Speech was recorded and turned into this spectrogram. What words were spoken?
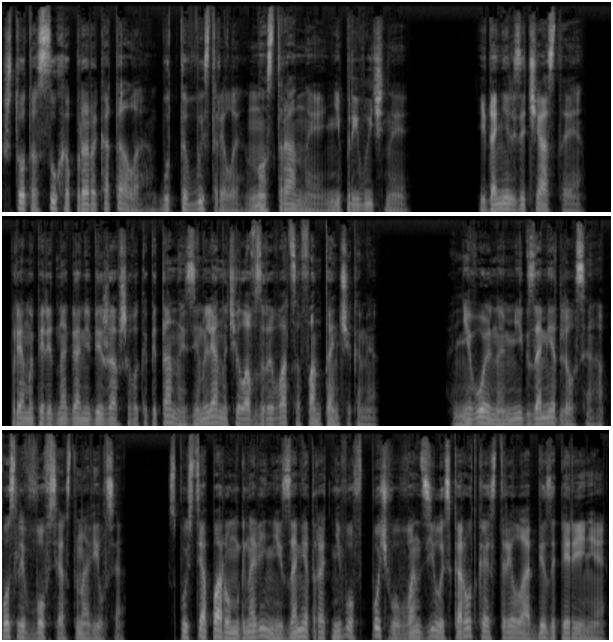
Что-то сухо пророкотало, будто выстрелы, но странные, непривычные. И до нельзя частые. Прямо перед ногами бежавшего капитана земля начала взрываться фонтанчиками. Невольно миг замедлился, а после вовсе остановился. Спустя пару мгновений за метр от него в почву вонзилась короткая стрела без оперения.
